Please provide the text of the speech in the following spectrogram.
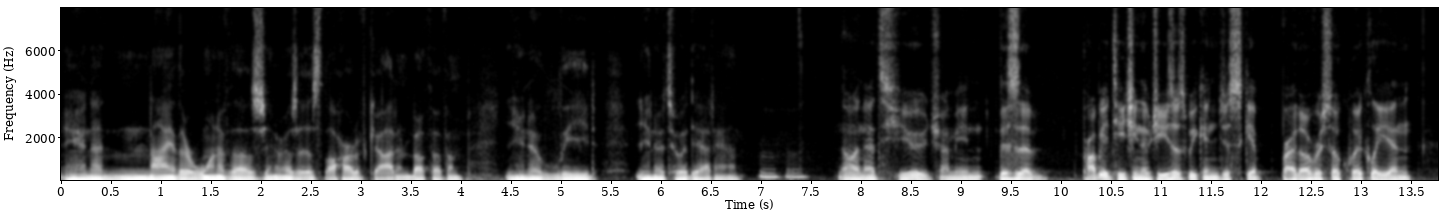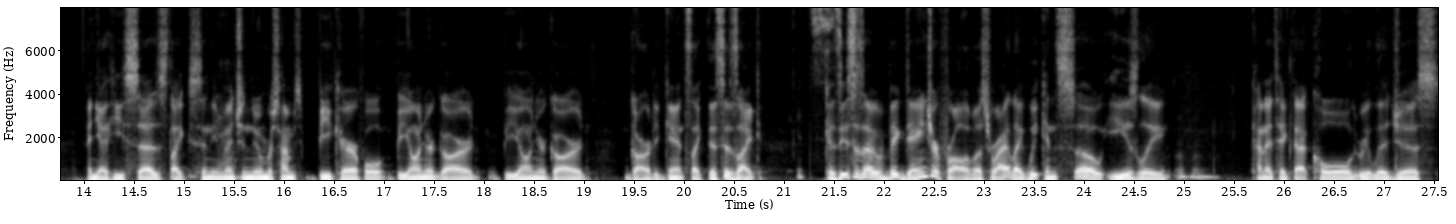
And uh, neither one of those, you know, is, is the heart of God, and both of them, you know, lead, you know, to a dead end. Mhm. No, and that's huge. I mean, this is a probably a teaching of Jesus we can just skip right over so quickly and and yet he says, like Cindy Yeah. mentioned numerous times, be careful, be on your guard, be on your guard, guard against. Like this is like It's because this is a big danger for all of us, right? Like we can so easily Mhm. kind of take that cold religious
